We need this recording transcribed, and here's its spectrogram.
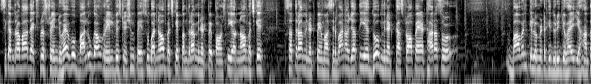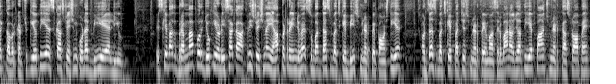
सिकंदराबाद एक्सप्रेस ट्रेन जो है वो बालूगांव रेलवे स्टेशन पे सुबह नौ बज के पंद्रह मिनट पर पहुँचती है और नौ बज के सत्रह मिनट पर वहाँ सिरबान हो जाती है। दो मिनट का स्टॉप है, अठारह सौ बावन किलोमीटर की दूरी जो है यहाँ तक कवर कर चुकी होती है। इसका स्टेशन कोड है बी एल यू इसके बाद ब्रह्मापुर, जो कि ओडिशा का आखिरी स्टेशन है, यहाँ पर ट्रेन जो है सुबह दस बज के बीस मिनट पर पहुँचती है और दस बज के पच्चीस मिनट पर वहाँ से रवाना हो जाती है। पाँच मिनट का स्टॉप है।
